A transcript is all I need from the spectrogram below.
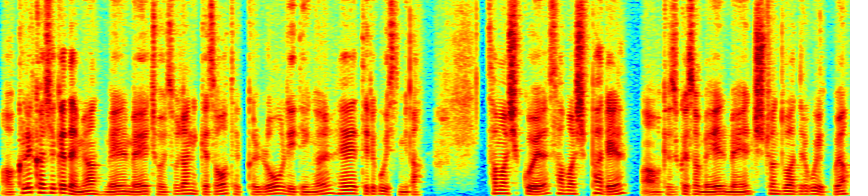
어, 클릭하시게 되면 매일매일 저희 소장님께서 댓글로 leading을 해드리고 있습니다. 3월 19일, 3월 18일 어, 계속해서 매일매일 추천 도와드리고 있고요.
